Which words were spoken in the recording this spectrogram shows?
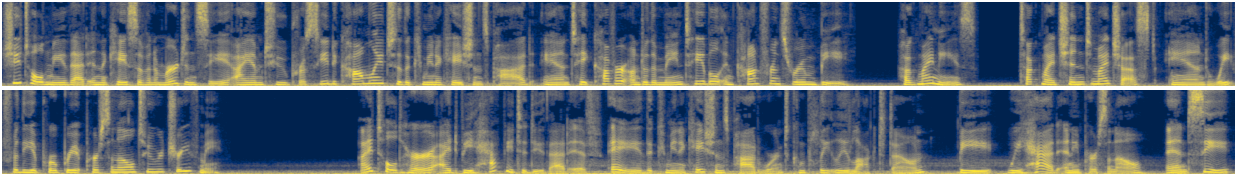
She told me that in the case of an emergency, I am to proceed calmly to the communications pod and take cover under the main table in conference room B, hug my knees, tuck my chin to my chest, and wait for the appropriate personnel to retrieve me. I told her I'd be happy to do that if A, the communications pod weren't completely locked down, B, we had any personnel, and C,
